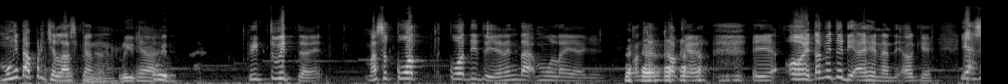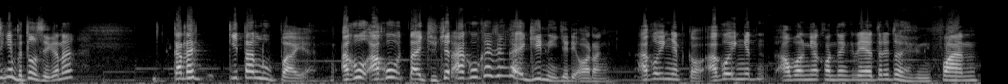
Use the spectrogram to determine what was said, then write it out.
Mungkin tak perjelaskan. Benar. Ya. Retweet. retweet ya. Masuk quote quote itu ya, nanti tak mulai ya. Konten talk ya. Iya. Oh, tapi itu di akhir nanti. Oke. Ya aslinya betul sih karena karena kita lupa ya. Aku aku tak jujur aku kadang kayak gini jadi orang. Aku inget kok. Aku inget awalnya content creator itu having fun.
